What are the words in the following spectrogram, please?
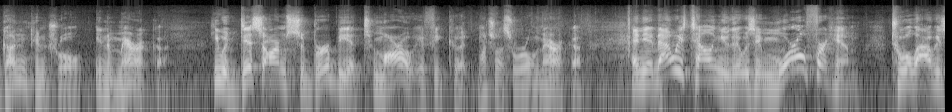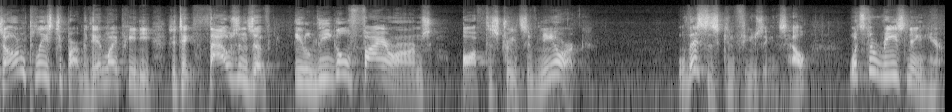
gun control in America. He would disarm suburbia tomorrow if he could, much less rural America. And yet now he's telling you that it was immoral for him to allow his own police department, the NYPD, to take thousands of illegal firearms off the streets of New York. Well, this is confusing as hell. What's the reasoning here?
